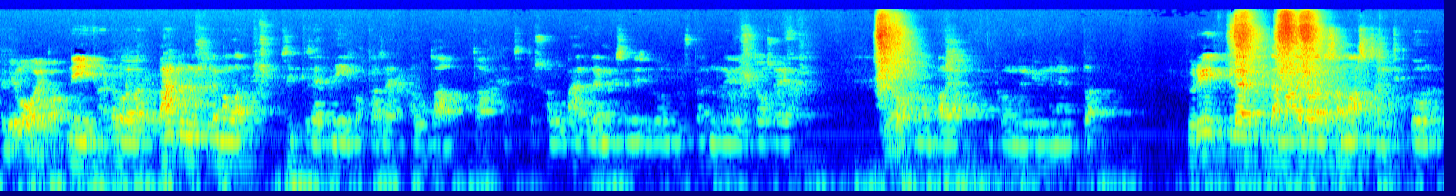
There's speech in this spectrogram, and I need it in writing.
Eli loiva. Niin, aika loiva. Vähän tunnustelemalla sitten se, että mihin kohtaan se halutaan ottaa. Et sit jos haluaa vähän ylemmäksi, niin silloin just tämmöinen toseen Joo. alempaa ja 30, mutta pyrin yleensä pitämään aika lailla samassa sen, sit kun on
